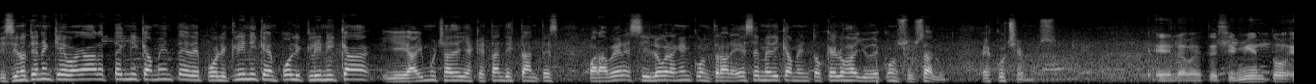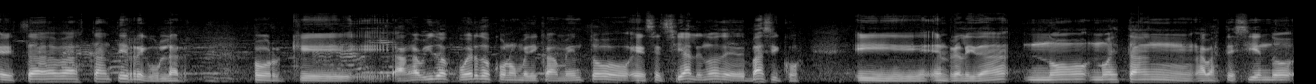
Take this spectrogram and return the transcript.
y si no tienen que vagar técnicamente de policlínica en policlínica y hay muchas de ellas que están distantes para ver si logran encontrar ese medicamento que los ayude con su salud. Escuchemos. El abastecimiento está bastante irregular porque han habido acuerdos con los medicamentos esenciales, ¿no? de, básicos y en realidad no, no están abasteciendo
